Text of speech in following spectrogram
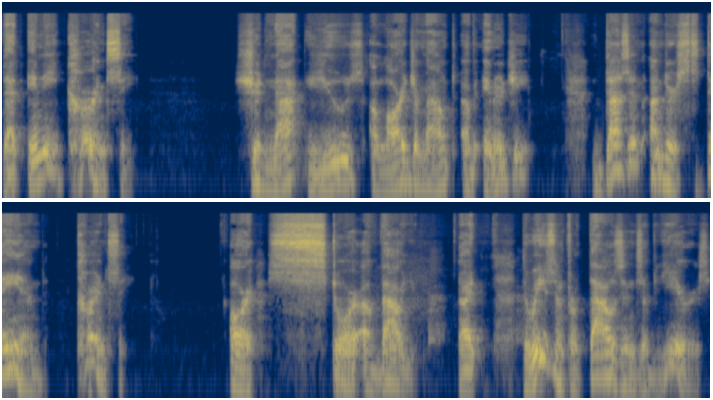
that any currency should not use a large amount of energy doesn't understand currency or store of value. Right? The reason for thousands of years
